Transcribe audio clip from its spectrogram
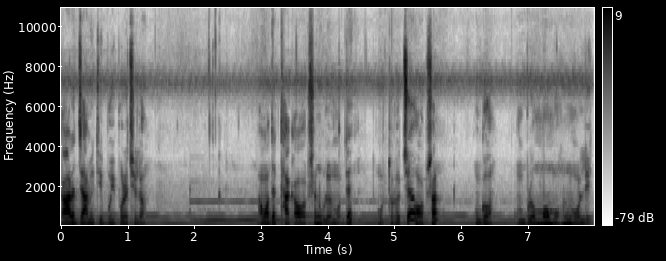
কার জ্যামিতি বই পড়েছিল? আমাদের থাকা অপশানগুলোর মধ্যে উত্তর হচ্ছে অপশান গ, ব্রহ্মমোহন মল্লিক।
